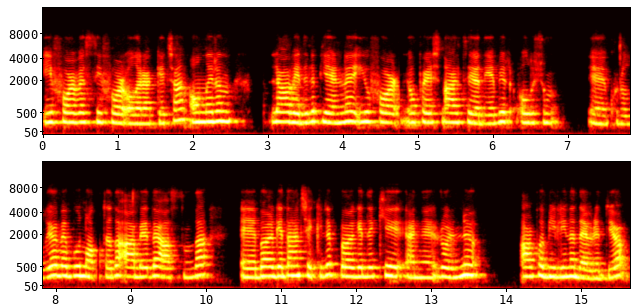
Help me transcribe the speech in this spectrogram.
E4 ve C4 olarak geçen. Onların lağvedilip yerine U4 Operation Althea diye bir oluşum e, kuruluyor ve bu noktada ABD aslında e, bölgeden çekilip bölgedeki hani rolünü Avrupa Birliği'ne devrediyor.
